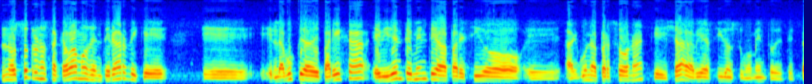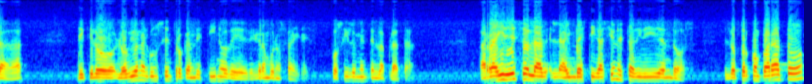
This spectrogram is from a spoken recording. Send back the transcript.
nosotros nos acabamos de enterar de que eh, en la búsqueda de pareja evidentemente ha aparecido eh, alguna persona que ya había sido en su momento detectada de que lo, vio en algún centro clandestino del Gran Buenos Aires. posiblemente en La Plata. A raíz de eso, la, investigación está dividida en dos. El doctor Comparato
